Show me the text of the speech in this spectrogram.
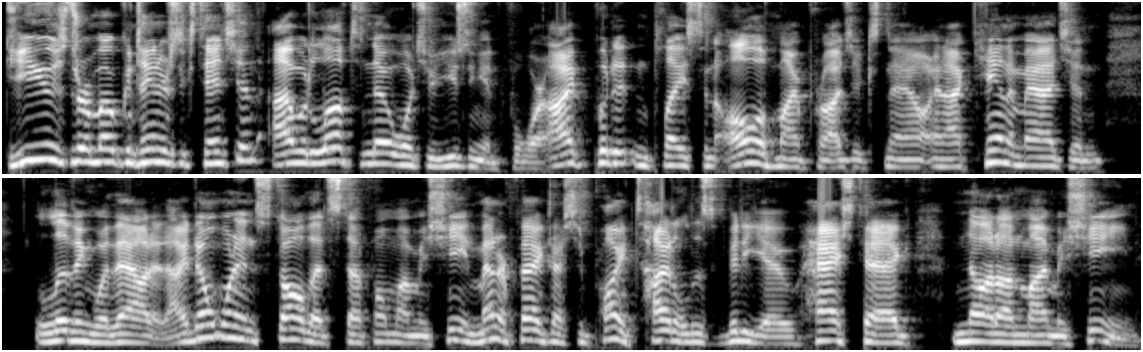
Do you use the remote containers extension? I would love to know what you're using it for. I put it in place in all of my projects now, and I can't imagine living without it. I don't want to install that stuff on my machine. Matter of fact, I should probably title this video hashtag not on my machine.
